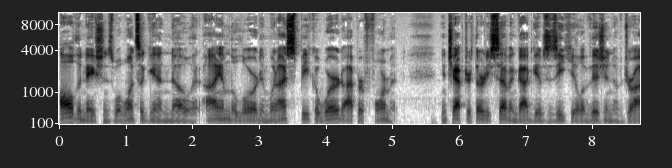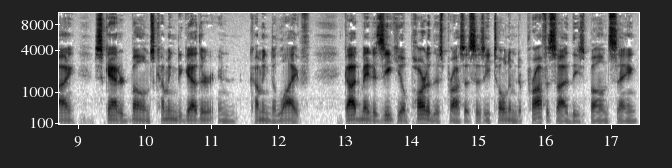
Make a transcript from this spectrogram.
All the nations will once again know that I am the Lord, and when I speak a word, I perform it. In chapter 37, God gives Ezekiel a vision of dry, scattered bones coming together and coming to life. God made Ezekiel part of this process as he told him to prophesy these bones, saying,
